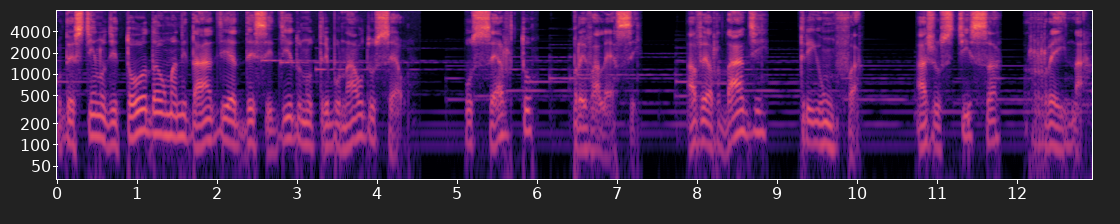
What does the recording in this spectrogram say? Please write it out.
O destino de toda a humanidade é decidido no tribunal do céu. O certo prevalece. A verdade triunfa a justiça reina.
